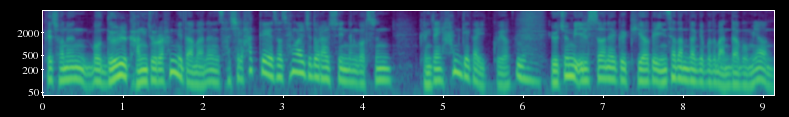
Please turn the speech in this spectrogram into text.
그래서 저는 뭐 늘 강조를 합니다마는 사실 학교에서 생활 지도를 할 수 있는 것은 굉장히 한계가 있고요. 네. 요즘 일선의 그 기업의 인사 담당자분들 만나 보면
